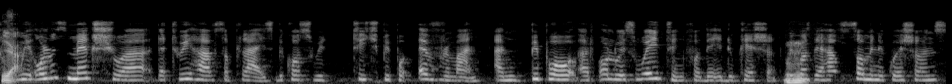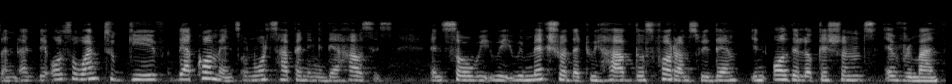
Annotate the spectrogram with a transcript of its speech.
Yeah. We always make sure that we have supplies because we teach people every month and people are always waiting for the education mm-hmm. because they have so many questions and, and they also want to give their comments on what's happening in their houses and so we, we, we make sure that we have those forums with them in all the locations every month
